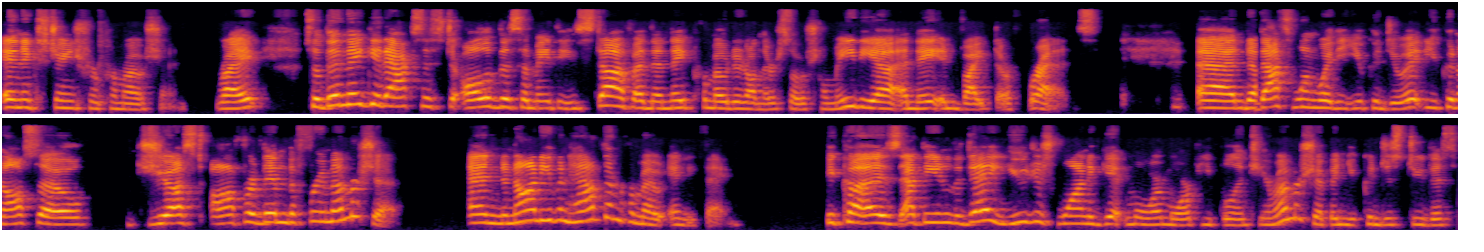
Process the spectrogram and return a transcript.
in exchange for promotion, right? So then they get access to all of this amazing stuff and then they promote it on their social media and they invite their friends. And that's one way that you can do it. You can also just offer them the free membership and not even have them promote anything. Because at the end of the day you just want to get more and more people into your membership and you can just do this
